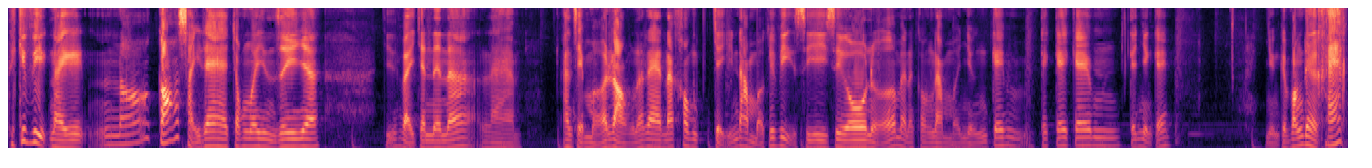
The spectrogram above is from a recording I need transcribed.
Thì cái việc này nó có xảy ra trong agency nha. Chính vậy cho nên á là anh sẽ mở rộng nó ra nó không chỉ nằm ở cái việc CEO nữa mà nó còn nằm ở những cái cái cái cái cái những cái những cái vấn đề khác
